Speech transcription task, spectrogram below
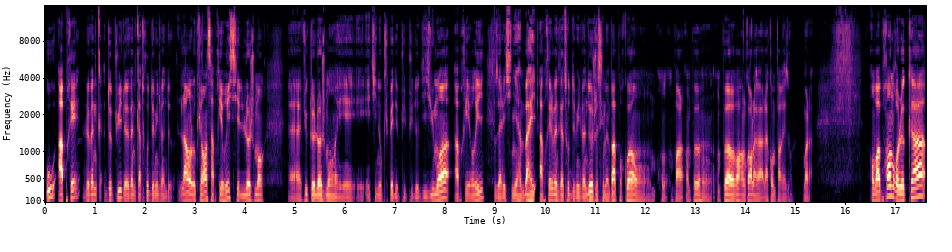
ou après le depuis le 24 août 2022. Là, en l'occurrence, a priori, si le logement, euh, vu que le logement est, inoccupé depuis plus de 18 mois, a priori, vous allez signer un bail après le 24 août 2022. Je ne sais même pas pourquoi on, peut, avoir encore la, comparaison. Voilà. On va prendre le cas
